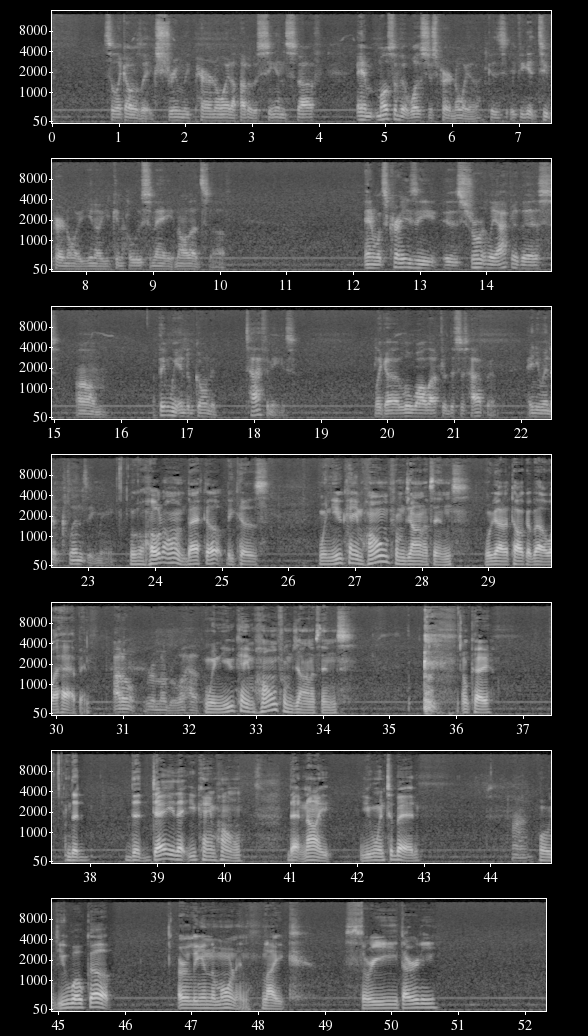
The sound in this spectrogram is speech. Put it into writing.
So like I was like extremely paranoid. I thought I was seeing stuff, and most of it was just paranoia. Because if you get too paranoid, you know you can hallucinate and all that stuff. And what's crazy is shortly after this, um, I think we end up going to Taffany's. Like a little while after this has happened, and you end up cleansing me. Well, hold on, back up because when you came home from Jonathan's, we got to talk about what happened. I don't remember what happened. When you came home from Jonathan's, okay, the the day that you came home, that night, you went to bed. Right. Well, you woke up early in the morning, like three thirty,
